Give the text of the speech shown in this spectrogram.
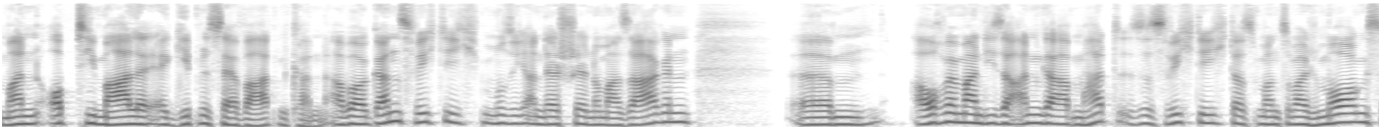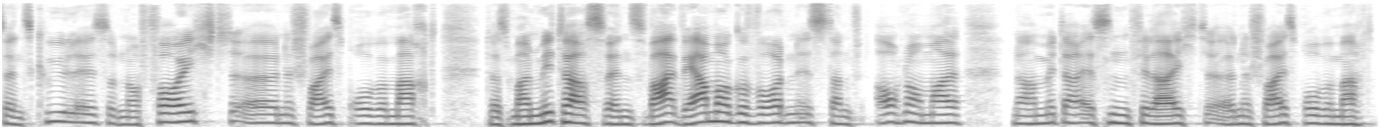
man optimale Ergebnisse erwarten kann. Aber ganz wichtig, muss ich an der Stelle nochmal sagen, ähm, auch wenn man diese Angaben hat, ist es wichtig, dass man zum Beispiel morgens, wenn es kühl ist und noch feucht, äh, eine Schweißprobe macht, dass man mittags, wenn es wärmer geworden ist, dann auch nochmal nach dem Mittagessen vielleicht äh, eine Schweißprobe macht,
